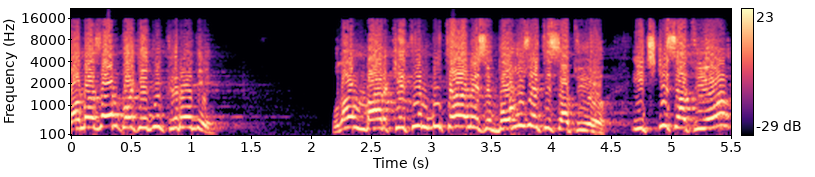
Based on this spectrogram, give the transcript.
Ramazan paketi kredi. Ulan marketin bir tanesi domuz eti satıyor, içki satıyor,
